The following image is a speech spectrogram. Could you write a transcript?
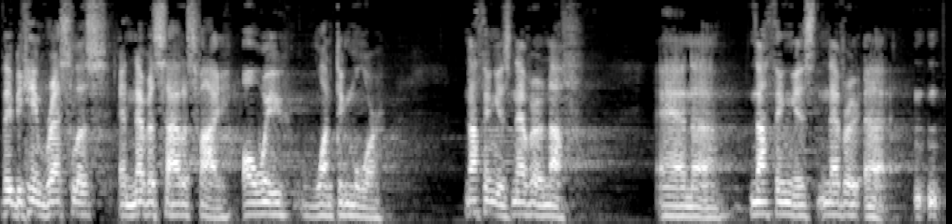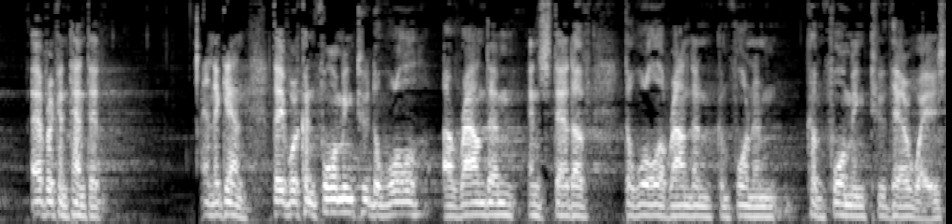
they became restless and never satisfied, always wanting more. Nothing is never enough, and uh, nothing is never uh, ever contented. And again, they were conforming to the world around them instead of the world around them conforming conforming to their ways,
